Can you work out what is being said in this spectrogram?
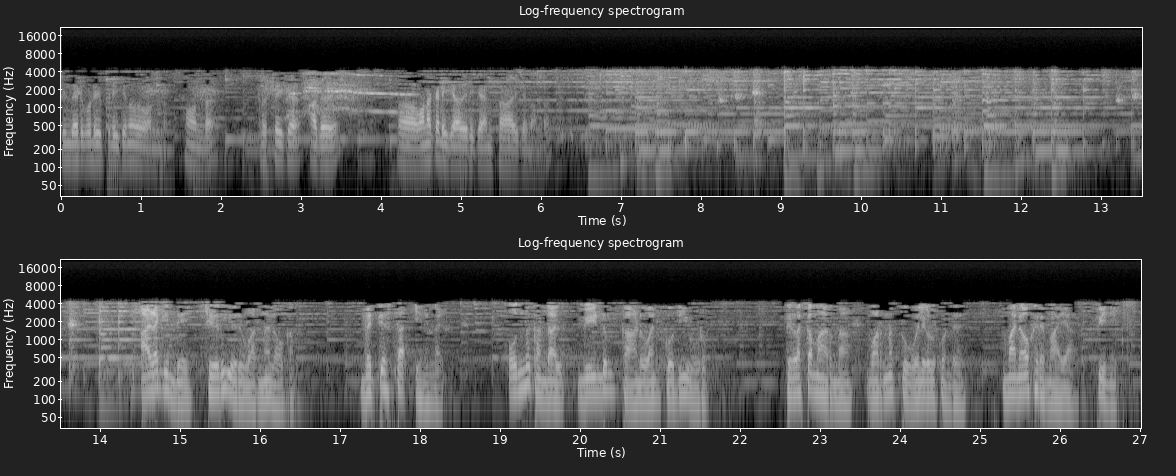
ചിന്തരുപൊടി പിടിക്കുന്നത് കൊണ്ട് കൊണ്ട് കൃഷിക്ക് അത് ഉണക്കടിക്കാതിരിക്കാൻ സഹായിക്കുന്നുണ്ട്. അഴകിന്റെ ചെറിയൊരു വർണലോകം. വ്യത്യസ്ത ഇനങ്ങൾ. ഒന്ന് കണ്ടാൽ വീണ്ടും കാണുവാൻ കൊതിയൂറും. തിളക്കമാർന്ന വർണത്തൂവലുകൾ കൊണ്ട് മനോഹരമായ ഫിനിക്സ്.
